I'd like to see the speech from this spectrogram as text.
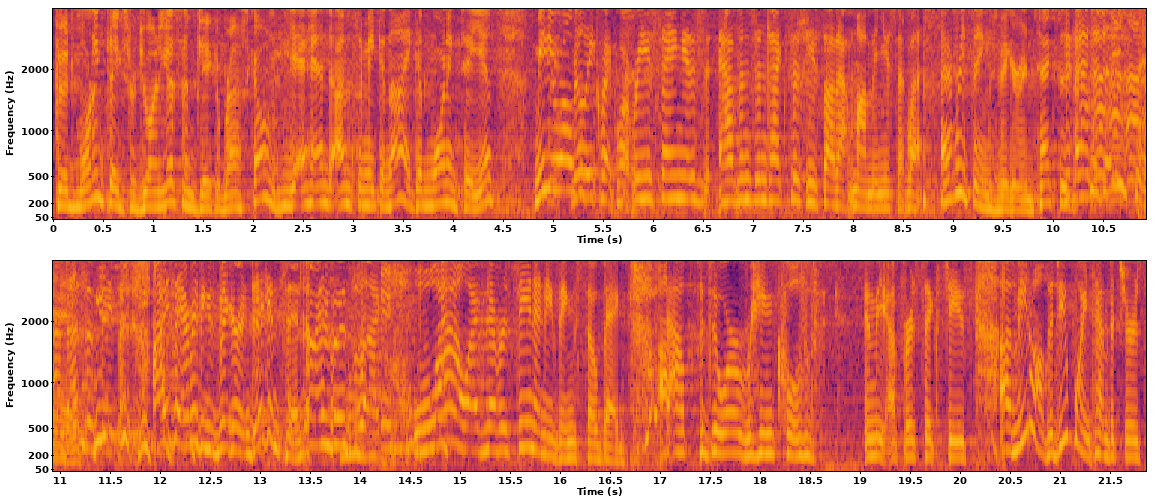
Good morning. Thanks for joining us. I'm Jacob Rascon. Yeah, and I'm Samica Knight. Good morning to you. Meteorologist. Really quick, what were you saying is happens in Texas? You saw that mom and you said what? Everything's bigger in Texas. That's what they said. That's what they said. I say everything's bigger in Dickinson. I was like, wow, I've never seen anything so big. Out the door, rain cooled in the upper 60s. Uh, meanwhile, the dew point temperatures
